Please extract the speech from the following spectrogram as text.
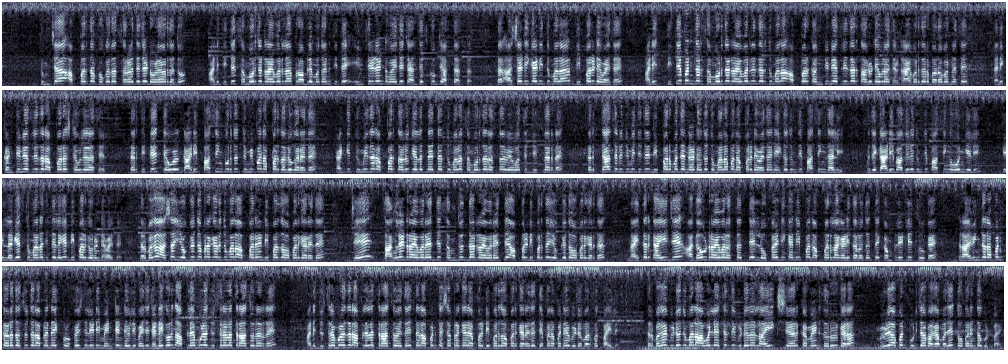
तुमच्या अप्परचा फोकस हा सरळ त्याच्या डोळ्यावर जातो. आणि तिथे समोरच्या ड्रायव्हरला प्रॉब्लेम होतो आणि तिथे इन्सिडेंट व्हायचे चान्सेस खूप जास्त असतात. तर अशा ठिकाणी तुम्हाला डिपर ठेवायचं आहे. आणि तिथे पण जर समोरच्या ड्रायव्हरने जर तुम्हाला अप्पर कंटिन्युअसली जर चालू ठेवलं असेल ड्रायव्हर जर बरोबर नसेल त्यांनी कंटिन्युअसली जर अप्परच ठेवलेलं असेल तर तिथे तेवढं गाडी पासिंग पुरतं तुम्ही पण अप्पर चालू करायचं आहे. कारण की तुम्ही जर अप्पर चालू केलं नाही तर तुम्हाला समोरचा रस्ता व्यवस्थित दिसणार नाही. तर त्यासाठी तुम्ही तिथे डिपरमध्ये न ठेवता तुम्हाला पण अप्पर ठेवायचं आहे. आणि एकदा तुमची पासिंग झाली म्हणजे गाडी बाजूने तुमची पासिंग होऊन गेली की लगेच तुम्हाला तिथे लगेच डिपर करून ठेवायचं आहे. तर बघा अशा योग्य त्या प्रकारे तुम्हाला अप्पर आणि डिपरचा वापर करायचा आहे. जे चांगले ड्रायव्हर आहेत जे समजूतदार ड्रायव्हर आहेत ते अप्पर डिपरचा योग्य तो वापर करतात. नाहीतर काही जे आगाऊ ड्रायव्हर असतात ते लोकल ठिकाणी पण अप्परला गाडी चालवतात. ते कम्प्लिटली चूक आहे. ड्रायव्हिंग जर आपण करत असू तर आपल्याला एक प्रोफेशनलिटी मेंटेन ठेवली पाहिजे. जेणेकरून आपल्यामुळे दुसऱ्याला त्रास होणार नाही. आणि दुसऱ्यामुळे जर आपल्याला त्रास व्हायचा आहे तर आपण कशा प्रकारे अपर डिपरचा वापर करायचा आहे ते पण आपण या व्हिडिओमार्फत पाहिले. तर बघा व्हिडिओ तुम्हाला आवडले असेल तर व्हिडिओला लाईक शेअर कमेंट जरूर करा. मिळूया आपण पुढच्या भागामध्ये. तोपर्यंत गुड बाय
